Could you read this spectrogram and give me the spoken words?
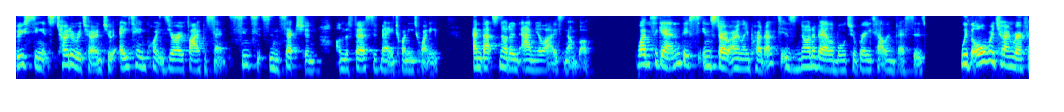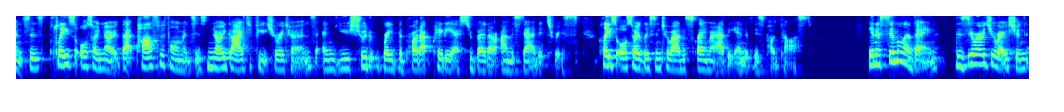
boosting its total return to 18.05% since its inception on the 1st of May 2020. And that's not an annualized number. Once again, this insto only product is not available to retail investors. With all return references, please also note that past performance is no guide to future returns, and you should read the product PDS to better understand its risks. Please also listen to our disclaimer at the end of this podcast. In a similar vein, the zero duration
